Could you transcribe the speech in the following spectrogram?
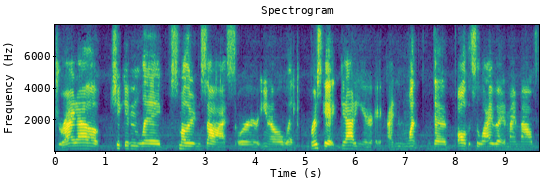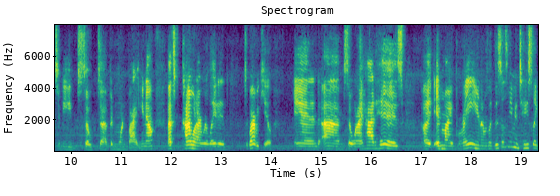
dried out chicken leg smothered in sauce or you know like brisket get out of here. I didn't want the all the saliva in my mouth to be soaked up in one bite you know? That's kind of what i related to barbecue. And um, so when i had his like in my brain i was like this doesn't even taste like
